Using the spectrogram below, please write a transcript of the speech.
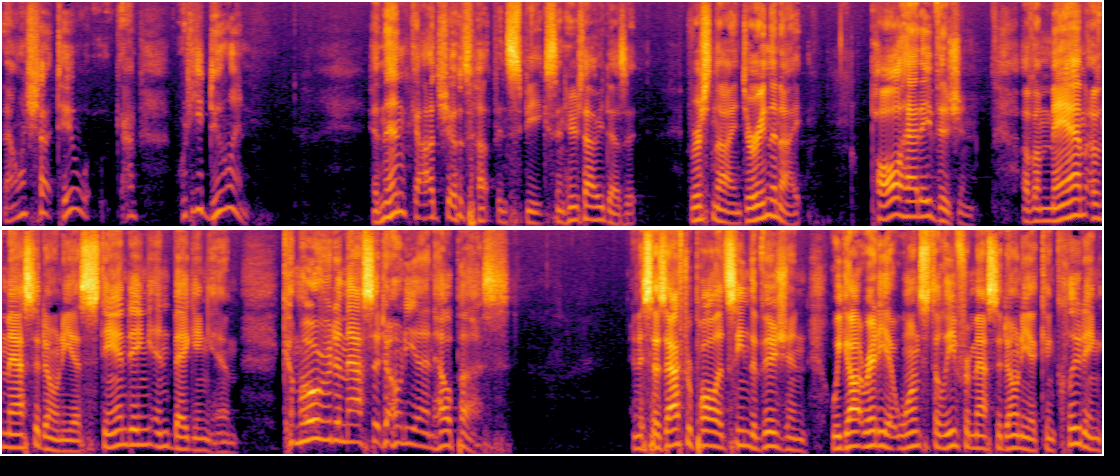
that one's shut too. God, what are you doing?" And then God shows up and speaks, and here's how He does it. Verse nine: During the night, Paul had a vision of a man of Macedonia standing and begging him, "Come over to Macedonia and help us." And it says, after Paul had seen the vision, we got ready at once to leave for Macedonia, concluding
